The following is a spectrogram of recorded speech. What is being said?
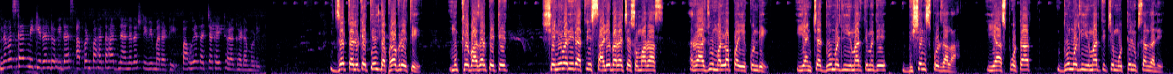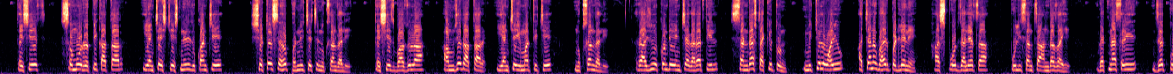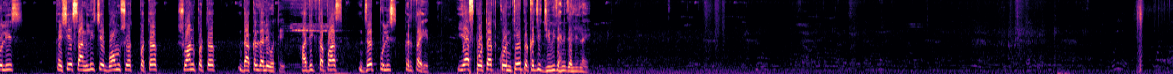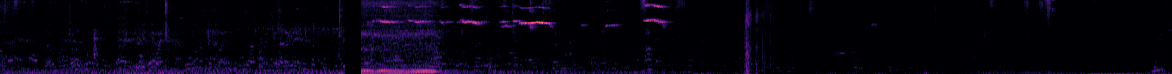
नमस्कार मी किरण रोहिदास. आपण पाहत आहात ज्ञानराज टीव्ही मराठी. पाहूयात आजच्या काही ठळक घडामोडी. जत तालुक्यातील दफळापूर येथे मुख्य बाजारपेठेत शनिवारी रात्री साडेबाराच्या सुमारास राजू मल्लाप्पा एकुंडे यांच्या दुमजली इमारतीमध्ये भीषण स्फोट झाला. या स्फोटात दुमजली इमारतीचे मोठे नुकसान झाले. तसेच समोर रफी कातार यांच्या स्टेशनरी दुकानचे शटरसह फर्निचरचे नुकसान झाले. तसेच बाजूला अमजद आतार यांच्या इमारतीचे नुकसान झाले. राजू एकोंडे यांच्या घरातील संडास टाकीतून मिथेल वायू अचानक बाहेर पडल्याने हा स्फोट झाल्याचा पोलिसांचा अंदाज आहे. घटनास्थळी जत पोलीस तसेच सांगलीचे बॉम्ब शोध पथक श्वान पथक दाखल झाले होते. अधिक तपास जत पोलीस करत आहेत. या स्फोटात कोणत्याही प्रकारची जीवितहानी झालेली नाही.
